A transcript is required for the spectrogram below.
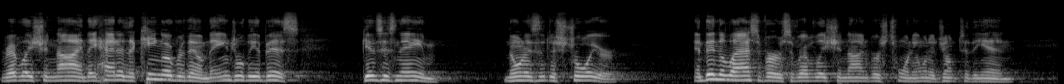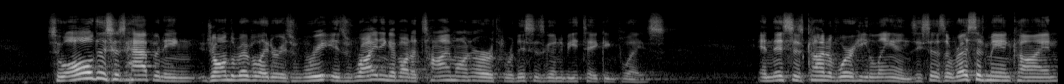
Revelation 9. They had as a king over them, the angel of the abyss gives his name, known as the destroyer. And then the last verse of Revelation 9, verse 20. I want to jump to the end. So, all this is happening. John the Revelator is, re- is writing about a time on earth where this is going to be taking place. And this is kind of where he lands. He says, The rest of mankind,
